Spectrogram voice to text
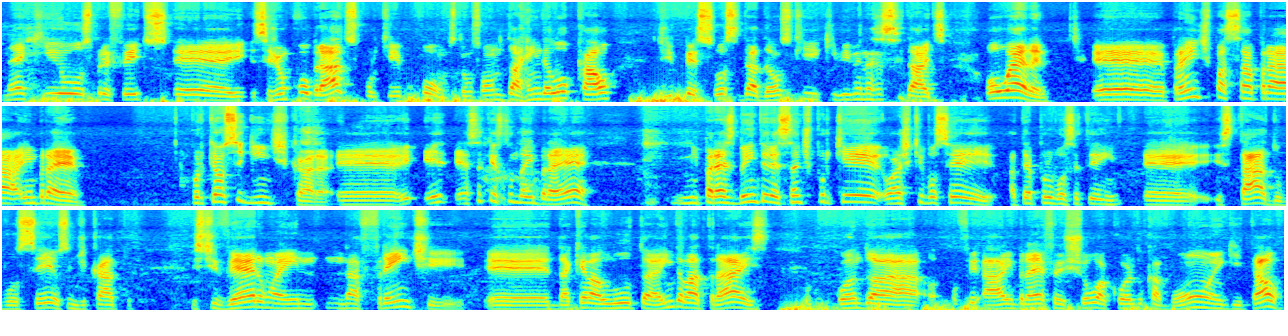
né, que os prefeitos é, sejam cobrados, porque, bom, estamos falando da renda local de pessoas, cidadãos que, que vivem nessas cidades. Ô, Weller, é, para a gente passar para a Embraer, porque é o seguinte, cara, é, essa questão da Embraer me parece bem interessante porque eu acho que você, até por você ter é, estado, você, o sindicato, estiveram aí na frente é, daquela luta ainda lá atrás, quando a, a Embraer fechou o acordo com a Boeing e tal,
